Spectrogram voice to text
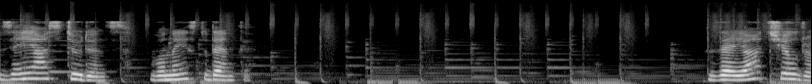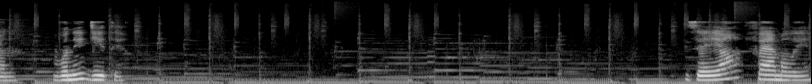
They are students. Вони студенти. They are children. Вони діти. They are family.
